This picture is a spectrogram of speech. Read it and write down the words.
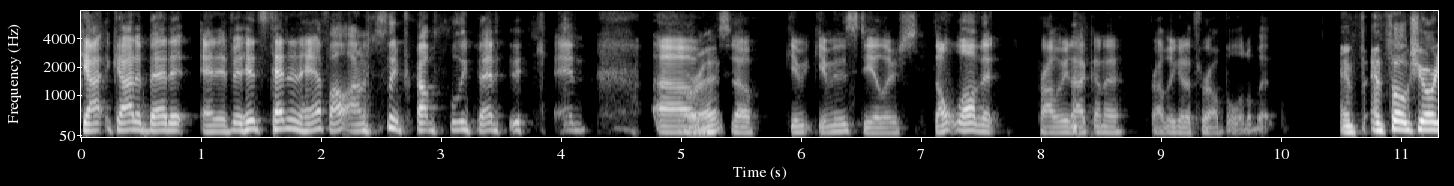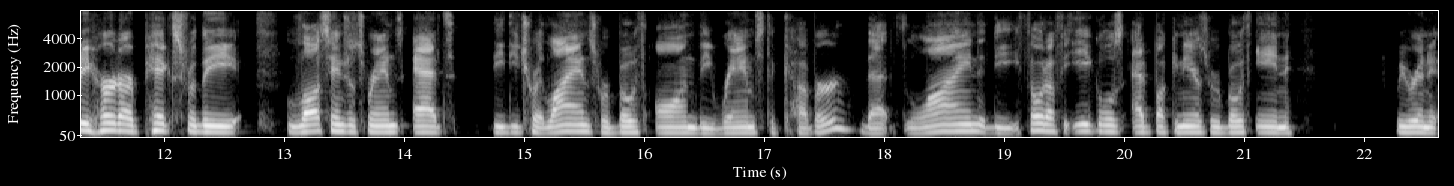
got got to bet it. And if it hits 10 and a half i'll honestly probably bet it again um, All right. So give give me the Steelers. Don't love it. Probably not gonna probably gonna throw up a little bit. And and folks, you already heard our picks for the Los Angeles Rams at the Detroit Lions. We're both on the Rams to cover that line. The Philadelphia Eagles at Buccaneers. We're both in. we were in.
